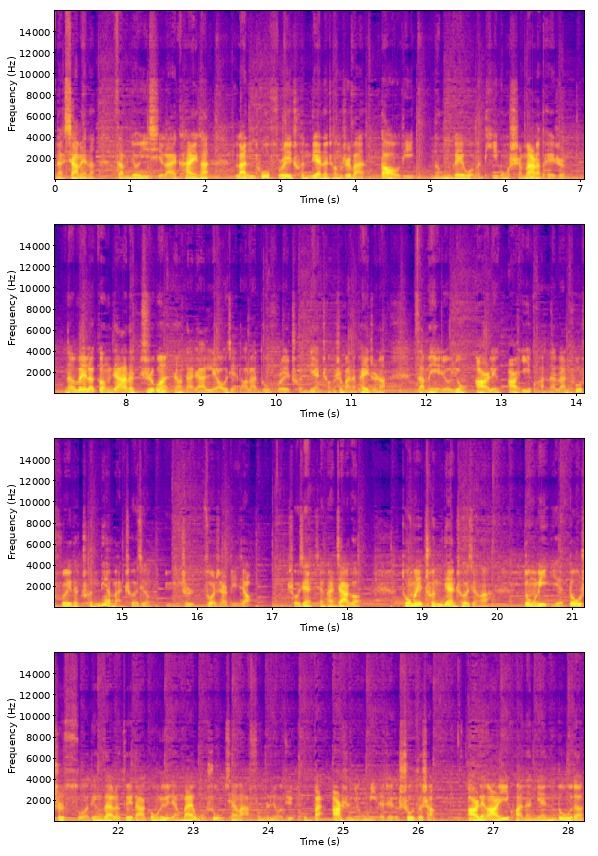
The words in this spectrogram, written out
那下面呢，咱们就一起来看一看蓝图 Free 纯电的城市版到底能给我们提供什么样的配置。那为了更加的直观，让大家了解到蓝图 Free 纯电城市版的配置呢，咱们也就用2021款的蓝图 Free 的纯电版车型与之做一下比较。首先，先看价格，同为纯电车型啊。动力也都是锁定在了最大功率两百五十五千瓦、峰值扭矩五百二十牛米的这个数字上。二零二一款的年度的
